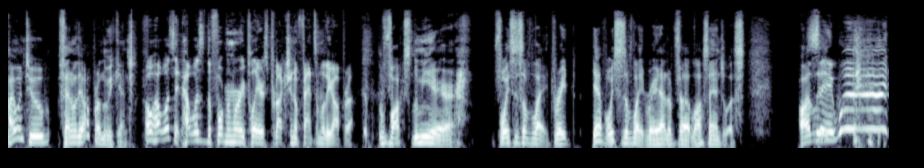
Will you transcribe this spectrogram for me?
I went to Phantom of the Opera on the weekend. Oh, how was it? How was the Fort McMurray Players production of Phantom of the Opera? Vox Lumiere, Voices of Light, right? Yeah, Voices of Light, right out of uh, Los Angeles. Oddly, Say what?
